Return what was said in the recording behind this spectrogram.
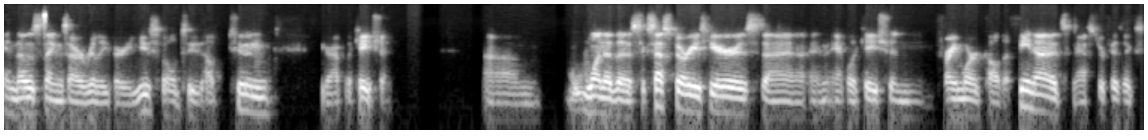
And those things are really very useful to help tune your application. Um, one of the success stories here is uh, an application framework called Athena. It's master physics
